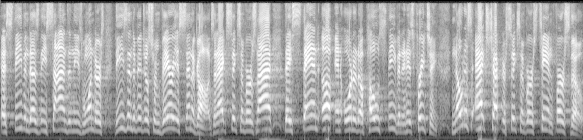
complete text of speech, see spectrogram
as Stephen does these signs and these wonders, these individuals from various synagogues, in Acts 6 and verse 9, they stand up in order to oppose Stephen in his preaching. Notice Acts chapter 6 and verse 10 first, though.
